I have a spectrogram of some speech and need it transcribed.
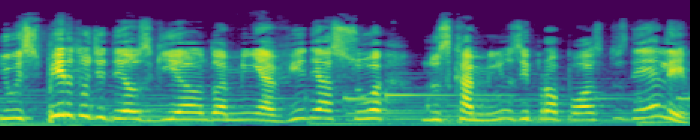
e o Espírito de Deus Deus guiando a minha vida e a sua nos caminhos e propósitos dele.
